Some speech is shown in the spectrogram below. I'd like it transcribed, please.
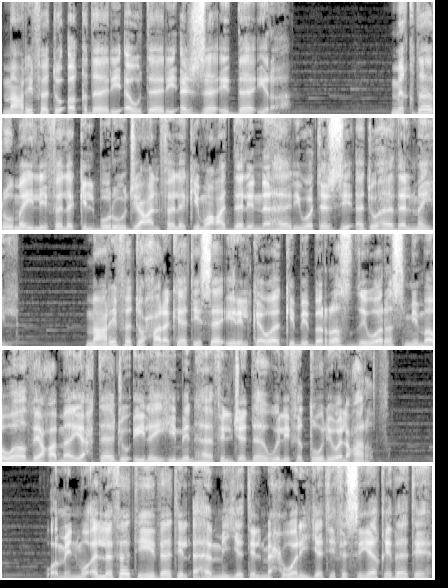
معرفة أقدار أوتار أجزاء الدائرة. مقدار ميل فلك البروج عن فلك معدل النهار وتجزئة هذا الميل. معرفة حركات سائر الكواكب بالرصد ورسم مواضع ما يحتاج إليه منها في الجداول في الطول والعرض. ومن مؤلفاته ذات الأهمية المحورية في السياق ذاته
